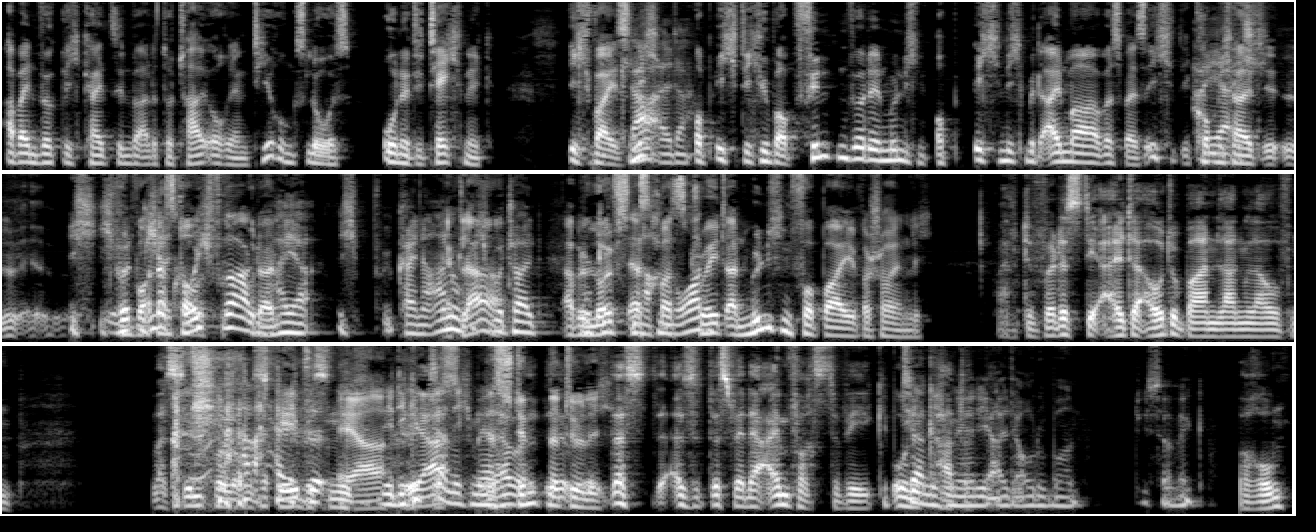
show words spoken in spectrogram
aber in Wirklichkeit sind wir alle total orientierungslos ohne die Technik. Ich weiß Klar, nicht, Alter. ob ich dich überhaupt finden würde in München, ob ich nicht mit einmal, was weiß ich, komme Ah ja, ich halt. ich- äh, Ich, ich irgendwo würde mich anders halt durchfragen. Oder, ah ja, ich, keine Ahnung, klar. ich würde halt. aber du läufst erstmal straight an München vorbei, wahrscheinlich. Du würdest die alte Autobahn langlaufen. Was Sinnvolleres gäbe es nicht. Ja. Nee, die gibt's ja, nicht mehr. das stimmt äh, natürlich. Das, also, das wäre der einfachste Weg. Gibt's ohne ja nicht Karte. mehr, die alte Autobahn. Die ist ja weg. Warum?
